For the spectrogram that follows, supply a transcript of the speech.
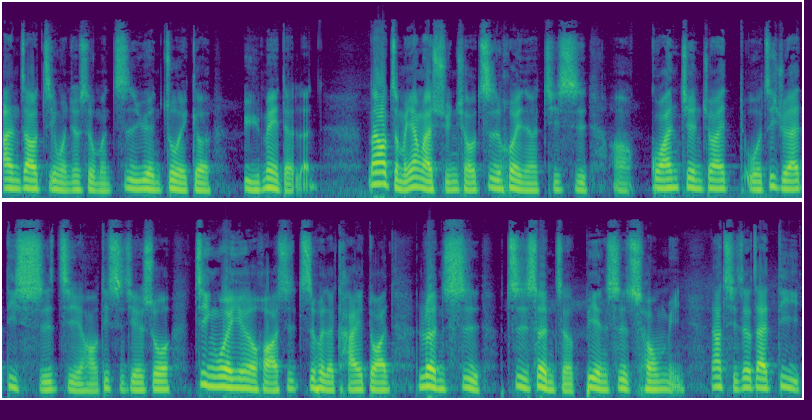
按照经文就是我们自愿做一个愚昧的人。那要怎么样来寻求智慧呢？其实啊、关键就在我自己觉得第十节哈、哦，第十节说敬畏耶和华是智慧的开端，认识至圣者便是聪明。那其实这在第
